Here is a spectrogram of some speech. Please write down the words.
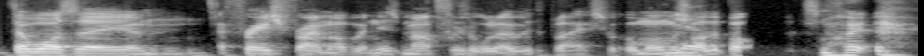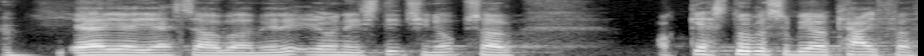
there was a um, a freeze frame of it, and his mouth was all over the place, almost yeah. like the bottom. yeah, yeah, yeah. So um, he only stitching up. So I guess Douglas will be okay for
